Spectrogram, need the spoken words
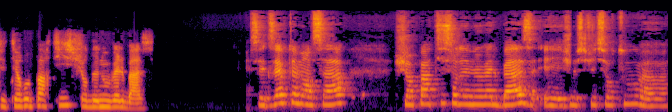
étais reparti sur de nouvelles bases. C'est exactement ça. Je suis repartie sur de nouvelles bases et je suis surtout euh,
